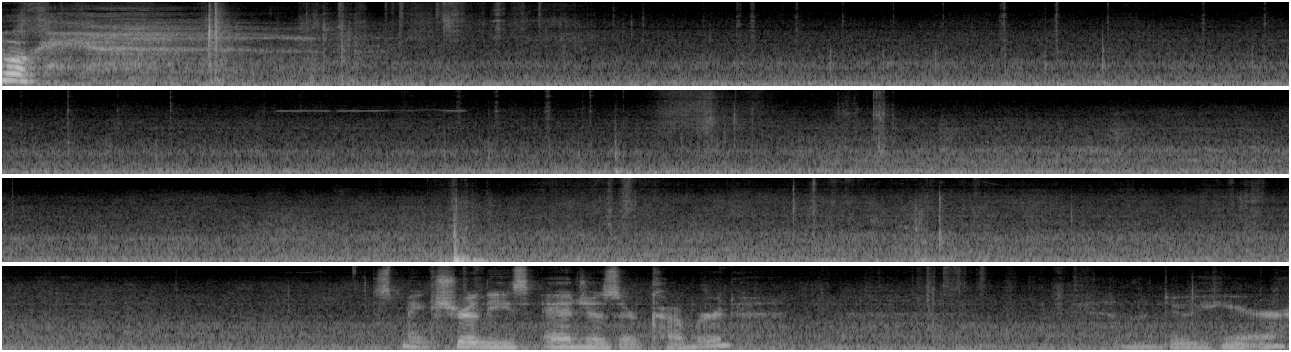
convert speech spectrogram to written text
Okay. Just make sure these edges are covered. I'll do here.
